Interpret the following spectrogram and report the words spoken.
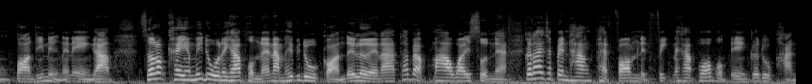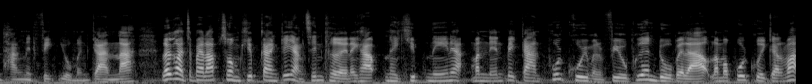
2 ตอนที่ 1 นั่นเองครับสำหรับใครยังไม่ดูนะครับ ผมแนะนำให้ไปดูก่อนได้เลยนะ ถ้าแบบมาไวสุดเนี่ย ก็น่าจะเป็นทางแพลตฟอร์ม Netflix นะครับ เพราะว่าผมเองก็ดูผ่านทาง Netflix อยู่เหมือนกันนะ แล้วก่อนจะไปรับชมคลิปกันก็อย่างเช่นเคยนะครับในคลิปนี้เนี่ยมันเน้นไปการพูดคุยเหมือนฟิลเพื่อนดูไปแล้วแล้วมาพูดคุยกันว่า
